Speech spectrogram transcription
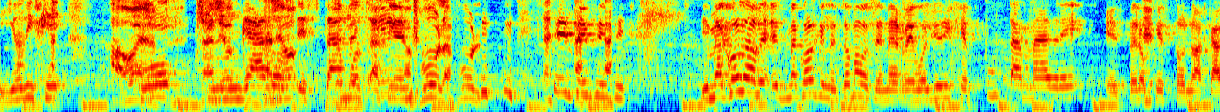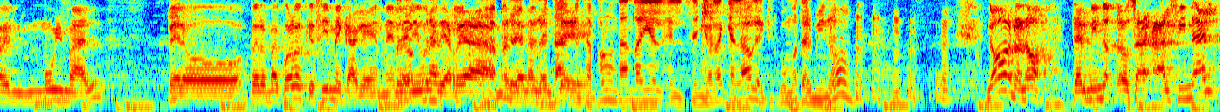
Y yo dije, Ah, bueno. ¿Qué chingados estamos sí, haciendo? Full, a full. sí, sí, sí, sí. Y me acuerdo, me acuerdo que el estómago se me revolvió y dije, puta madre, espero que esto no acabe muy mal. Pero, pero me acuerdo que sí me cagué, me, me dio una diarrea ah, pero- medianamente... está- me está preguntando ahí el, el señor de aquí al lado que cómo terminó. No, no, no, terminó, o sea, al final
